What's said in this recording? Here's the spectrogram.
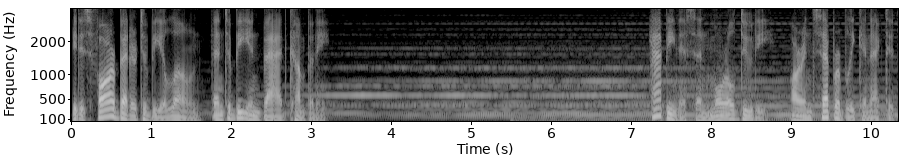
It is far better to be alone than to be in bad company. Happiness and moral duty are inseparably connected.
